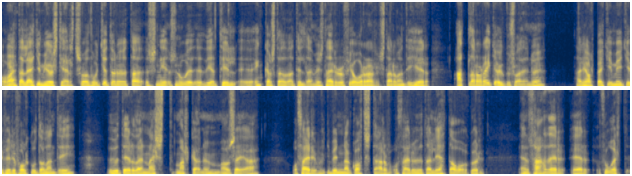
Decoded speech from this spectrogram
og Já. væntarlega ekki mjög skert, svo þú getur auðvitað snúið þér til engastöða til dæmis. Það eru fjórar starfandi hér, allar á Reykjavíkusvæðinu. Það hjálpa ekki mikið fyrir fólk út á landi. Auðvitað eru það næst markaðnum, má segja, og þær vinna gott starf og það eru auðvitað létt á okkur. En það er, er, þú ert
